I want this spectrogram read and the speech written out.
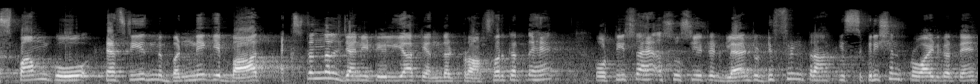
स्पम को टेस्टीज में बनने के बाद एक्सटर्नल जेनिटेलिया के अंदर ट्रांसफ़र करते हैं और तीसरा है एसोसिएटेड ग्लैंड, जो डिफरेंट तरह की सिक्रीशन प्रोवाइड करते हैं,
